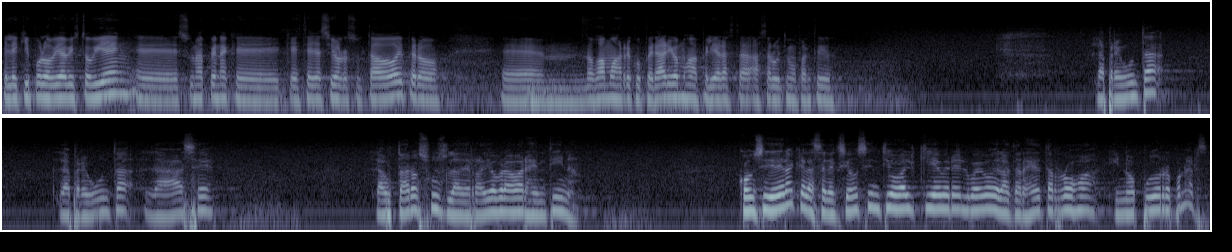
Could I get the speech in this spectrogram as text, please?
el equipo lo había visto bien, es una pena que, que este haya sido el resultado hoy, pero Em, nos vamos a recuperar y vamos a pelear hasta, hasta el último partido. La pregunta, la pregunta la hace Lautaro Susla de Radio Brava Argentina. ¿Considera que la selección sintió el quiebre luego de la tarjeta roja y no pudo reponerse?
